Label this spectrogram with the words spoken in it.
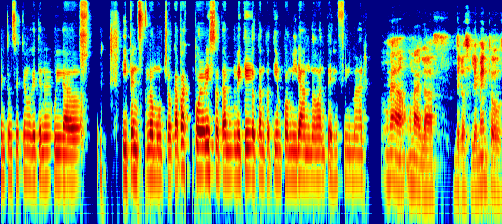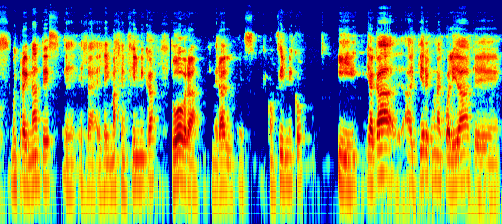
entonces tengo que tener cuidado y pensarlo mucho. Capaz por eso también me quedo tanto tiempo mirando antes de filmar. Una, una de las de los elementos muy pregnantes eh, es, la, es, la, imagen fílmica. Tu obra en general es con fílmico y, y acá adquiere una cualidad que,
